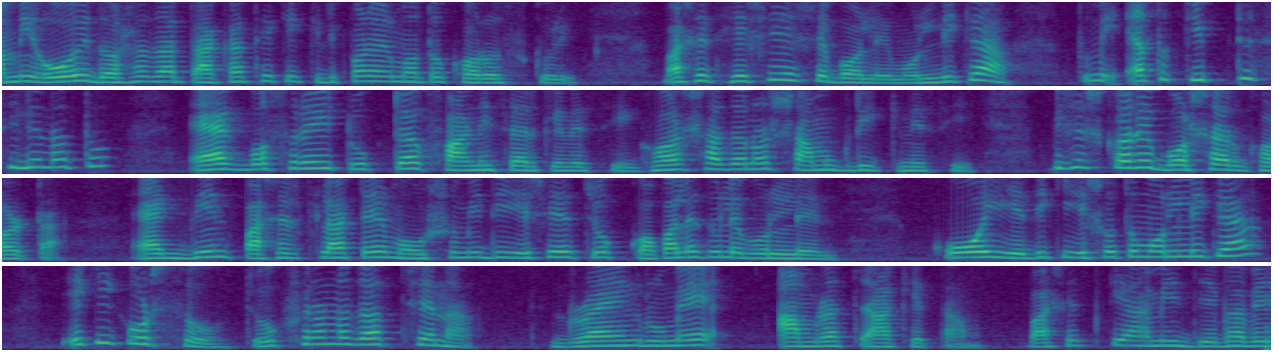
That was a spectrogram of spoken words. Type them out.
আমি ওই দশ হাজার টাকা থেকে কৃপণের মতো খরচ করি। বাসেত হেসে হেসে বলে, মল্লিকা, তুমি এত কিপটে ছিলে না তো? এক বছরেই টুকটাক ফার্নিচার কিনেছি, ঘর সাজানোর সামগ্রী কিনেছি, বিশেষ করে বসার ঘরটা। একদিন পাশের ফ্ল্যাটের মৌসুমি দিয়ে এসে চোখ কপালে তুলে বললেন, কই এদিকে এসো তো মল্লিকা, এ কী করছ? চোখ ফেরানো যাচ্ছে না। ড্রয়িং রুমে আমরা চা খেতাম। বাসেতকে আমি যেভাবে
